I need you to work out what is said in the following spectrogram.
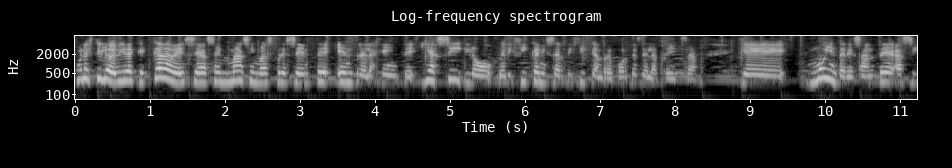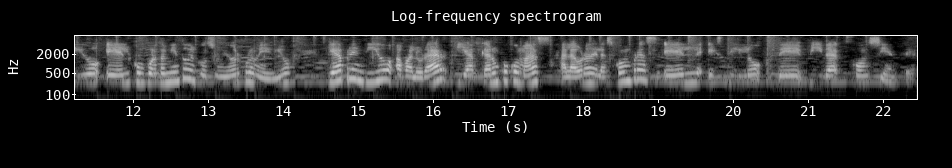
Un estilo de vida que cada vez se hace más y más presente entre la gente y así lo verifican y certifican reportes de la prensa, que muy interesante ha sido el comportamiento del consumidor promedio que ha aprendido a valorar y a adaptar un poco más a la hora de las compras el estilo de vida consciente.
